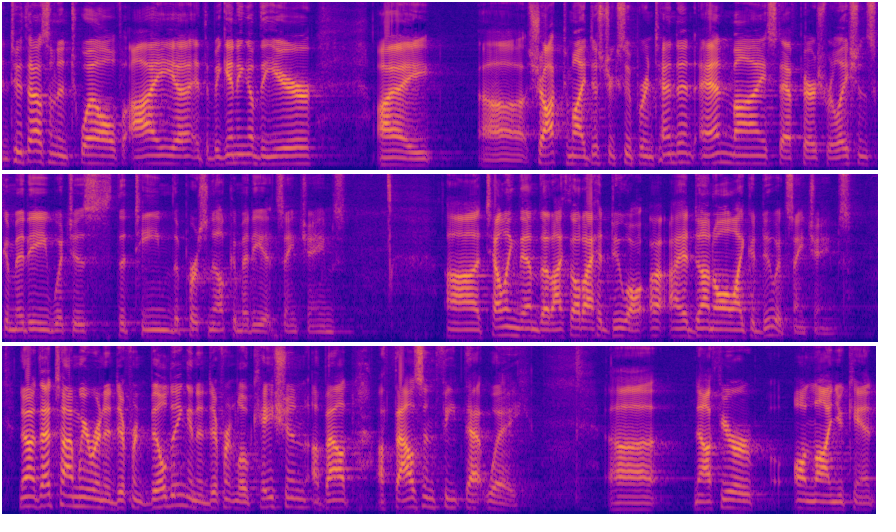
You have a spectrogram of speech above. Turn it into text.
In 2012, I, uh, at the beginning of the year, I uh, shocked my district superintendent and my staff parish relations committee, which is the team, the personnel committee at St. James, uh, telling them that I thought I had, do all, I had done all I could do at St. James. Now, at that time, we were in a different building, in a different location, about a thousand feet that way. Uh, now, if you're online, you can't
